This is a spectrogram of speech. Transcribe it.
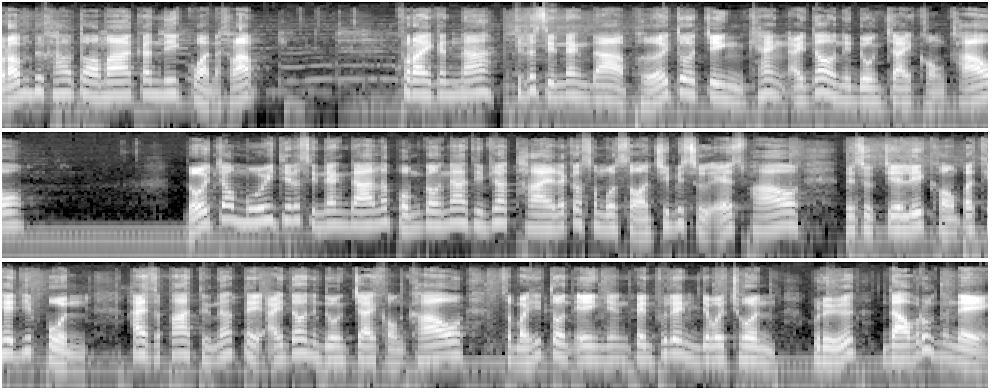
เรามาดูข่าวต่อมากันดีกว่านะครับ ใครกันนะธีรศิลป์แดงดาเผยตัวจริงแข้งไอดอลในดวงใจของเขา โดยเจ้ามุ้ยธีรศิลป์แดงดาและผมกองหน้าทีมชาติไทย และก็สโมสรชิมิสุเอสพาวในศึกเจลิกของประเทศญี่ปุ่น ให้สัมภาษณ์ถึงนักเตะไอดอลในดวงใจของเขา สมัยที่ตนเองยังเป็นผู้เล่นเยาวชน หรือดาวรุ่งนั่นเอง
